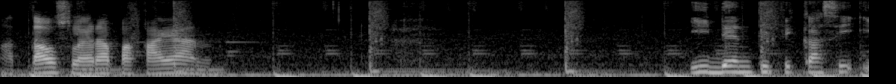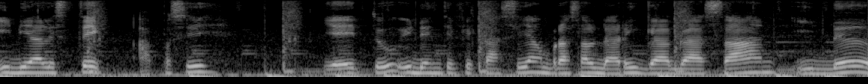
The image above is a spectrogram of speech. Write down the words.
atau selera pakaian. Identifikasi idealistik apa sih? yaitu identifikasi yang berasal dari gagasan, ide,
